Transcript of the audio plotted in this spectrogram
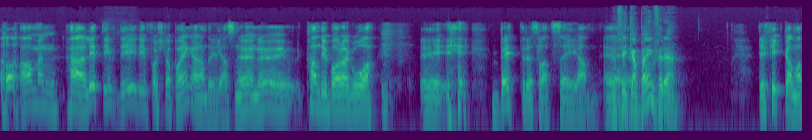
ja. Ja, men härligt. Det är din första poäng här, Andreas. Nu, nu kan det ju bara gå eh, bättre så att säga. Men Eh, fick han poäng för det? Det fick han. Man,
